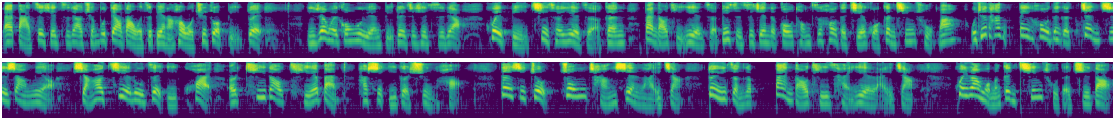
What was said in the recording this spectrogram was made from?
来把这些资料全部调到我这边，然后我去做比对。你认为公务员比对这些资料，会比汽车业者跟半导体业者彼此之间的沟通之后的结果更清楚吗？我觉得他背后那个政治上面啊，想要介入这一块而踢到铁板，它是一个讯号。但是就中长线来讲，对于整个。半导体产业来讲，会让我们更清楚的知道，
